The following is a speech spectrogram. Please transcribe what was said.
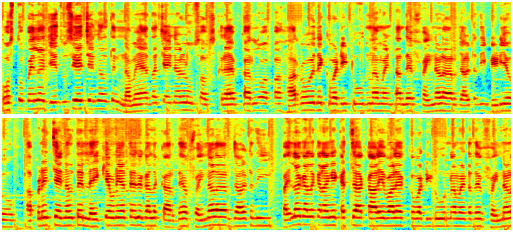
ਉਸ ਤੋਂ ਪਹਿਲਾਂ ਜੇ ਤੁਸੀਂ ਇਹ ਚੈਨਲ ਤੇ ਨਵੇਂ ਆ ਤਾਂ ਚੈਨਲ ਨੂੰ ਸਬਸਕ੍ਰਾਈਬ ਕਰ ਲਓ। ਆਪਾਂ ਹਰ ਰੋਜ਼ ਦੇ ਕਬੱਡੀ ਟੂਰਨਾਮੈਂਟਾਂ ਦੇ ਫਾਈਨਲ ਰਿਜ਼ਲਟ ਦੀ ਵੀਡੀਓ ਆਪਣੇ ਚੈਨਲ ਤੇ ਲੈ ਕੇ ਆਉਣੇ ਆ ਤੇ ਜੋ ਗੱਲ ਕਰਦੇ ਆ ਫਾਈਨਲ ਰਿਜ਼ਲਟ ਦੀ। ਪਹਿਲਾਂ ਗੱਲ ਕਰਾਂਗੇ ਕੱਚਾ ਕਾਲੇ ਵਾਲੇ ਕਬੱਡੀ ਟੂਰਨਾਮੈਂਟ ਦੇ ਫਾਈਨਲ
